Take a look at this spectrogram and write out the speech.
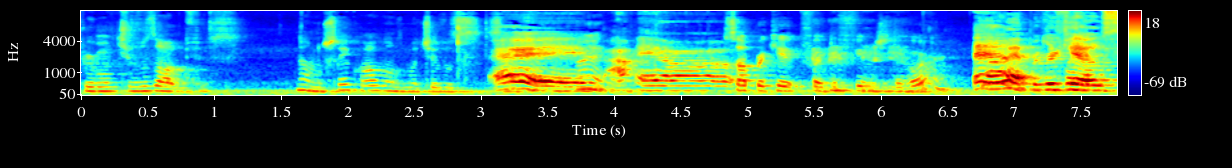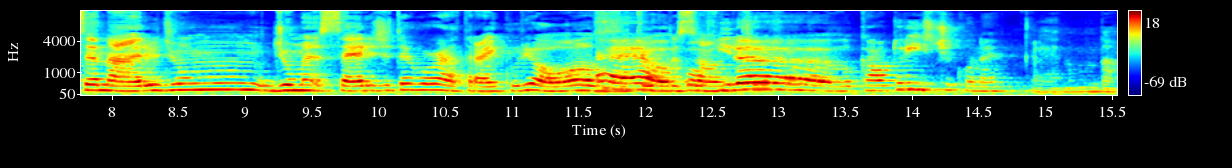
Por motivos óbvios. Não, não sei qual os motivos. É, É. a- é a. Só porque foi do filme de terror? É, é, porque porque, foi- é o cenário de, um, de uma série de terror, atrai curiosos, e que É, o pô, pessoal foto. vira local turístico, né? É, não dá.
